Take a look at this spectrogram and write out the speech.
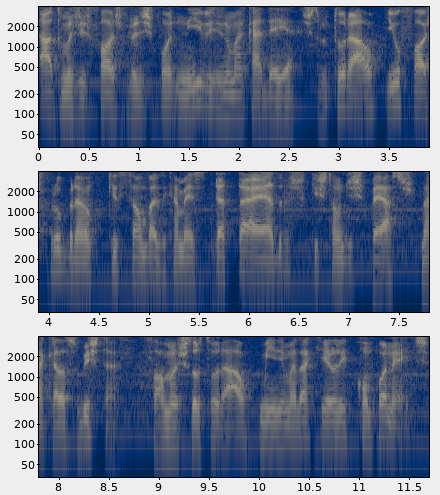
átomos de fósforo disponíveis numa cadeia estrutural, e o fósforo branco, que são basicamente tetraedros que estão dispersos naquela substância. Fórmula estrutural mínima daquele componente.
